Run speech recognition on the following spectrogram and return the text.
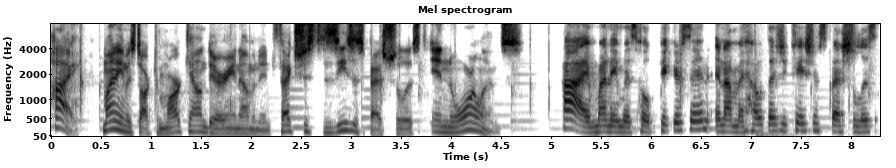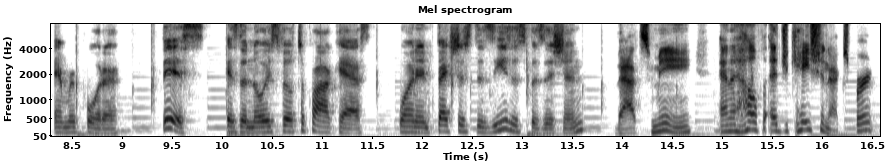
Hi, my name is Dr. Mark Alain Dery, and I'm an infectious diseases specialist in New Orleans. Hi, my name is Hope Pickerson, and I'm a health education specialist and reporter. This is the Noise Filter Podcast, where an infectious diseases physician, that's me, and a health education expert,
